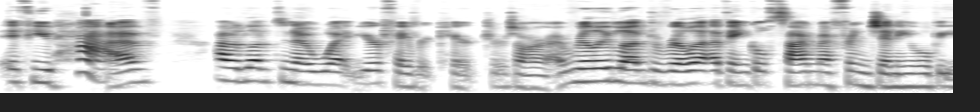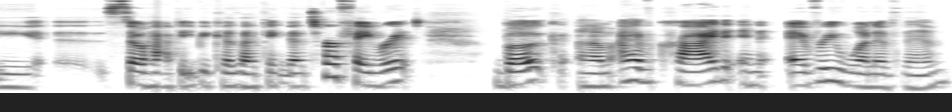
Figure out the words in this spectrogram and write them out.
If you have, I would love to know what your favorite characters are. I really loved Rilla of Ingleside. My friend Jenny will be uh, so happy because I think that's her favorite book. Um, I have cried in every one of them.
